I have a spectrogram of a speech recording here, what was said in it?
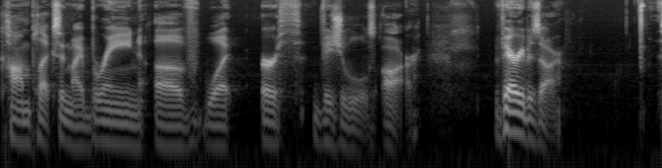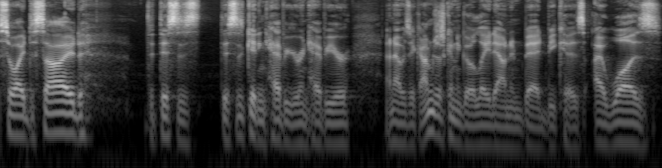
complex in my brain of what earth visuals are. Very bizarre. So I decide that this is this is getting heavier and heavier and I was like I'm just going to go lay down in bed because I was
